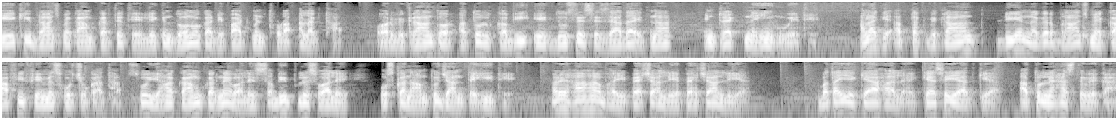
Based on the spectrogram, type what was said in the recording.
एक ही ब्रांच में काम करते थे, लेकिन दोनों का डिपार्टमेंट थोड़ा अलग था और विक्रांत और अतुल कभी एक दूसरे से ज़्यादा इतना इंटरेक्ट नहीं हुए थे। हालाँकि अब तक विक्रांत डीएन नगर ब्रांच में काफ़ी फ़ेमस हो चुका था। सो यहाँ काम करने वाले सभी पुलिस वाले उसका नाम तो जानते ही थे। अरे हाँ हाँ भाई, पहचान लिया पहचान लिया बताइए क्या हाल है, कैसे याद किया? अतुल ने हँसते हुए कहा,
